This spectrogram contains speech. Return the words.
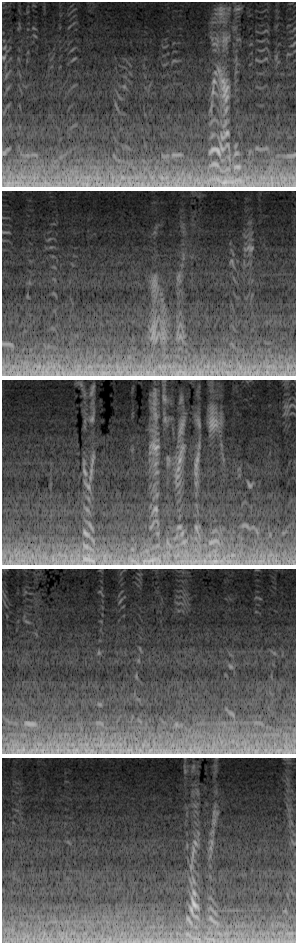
there was a mini tournament for seventh graders Oh yeah, how'd they? and they won three out of five games Oh, nice. or matches. So it's it's matches, right? It's not games. Well, a game is like we won two games, but we won the whole match. Two out of three. Yeah.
